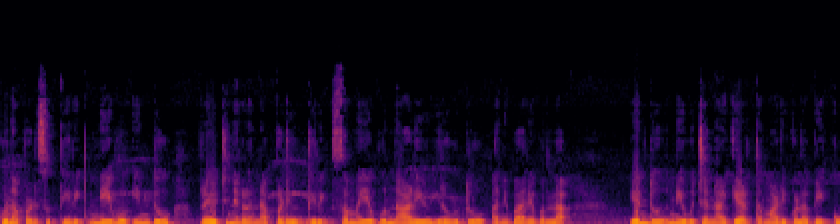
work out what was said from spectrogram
ಗುಣಪಡಿಸುತ್ತೀರಿ. ನೀವು ಇಂದು ಪ್ರಯೋಜನಗಳನ್ನು ಪಡೆಯುತ್ತೀರಿ. ಸಮಯವು ನಾಳೆಯೂ ಇರುವುದು ಅನಿವಾರ್ಯವಲ್ಲ. ಎಂದು ನೀವು ಚೆನ್ನಾಗಿ ಅರ್ಥ ಮಾಡಿಕೊಳ್ಳಬೇಕು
